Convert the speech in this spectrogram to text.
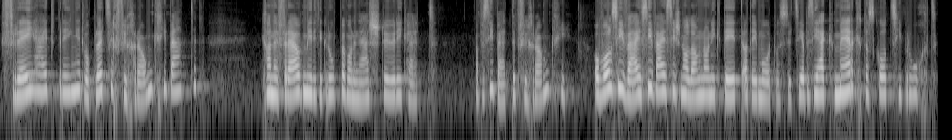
Freiheit bringen, die plötzlich für Kranke beten. Ich habe eine Frau bei mir in der Gruppe, die eine Essstörung hat. Aber sie betet für Kranke. Obwohl sie weiß, sie weiß, sie ist noch lange noch nicht dort an dem Ort, wo sie dort Aber sie hat gemerkt, dass Gott sie braucht.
